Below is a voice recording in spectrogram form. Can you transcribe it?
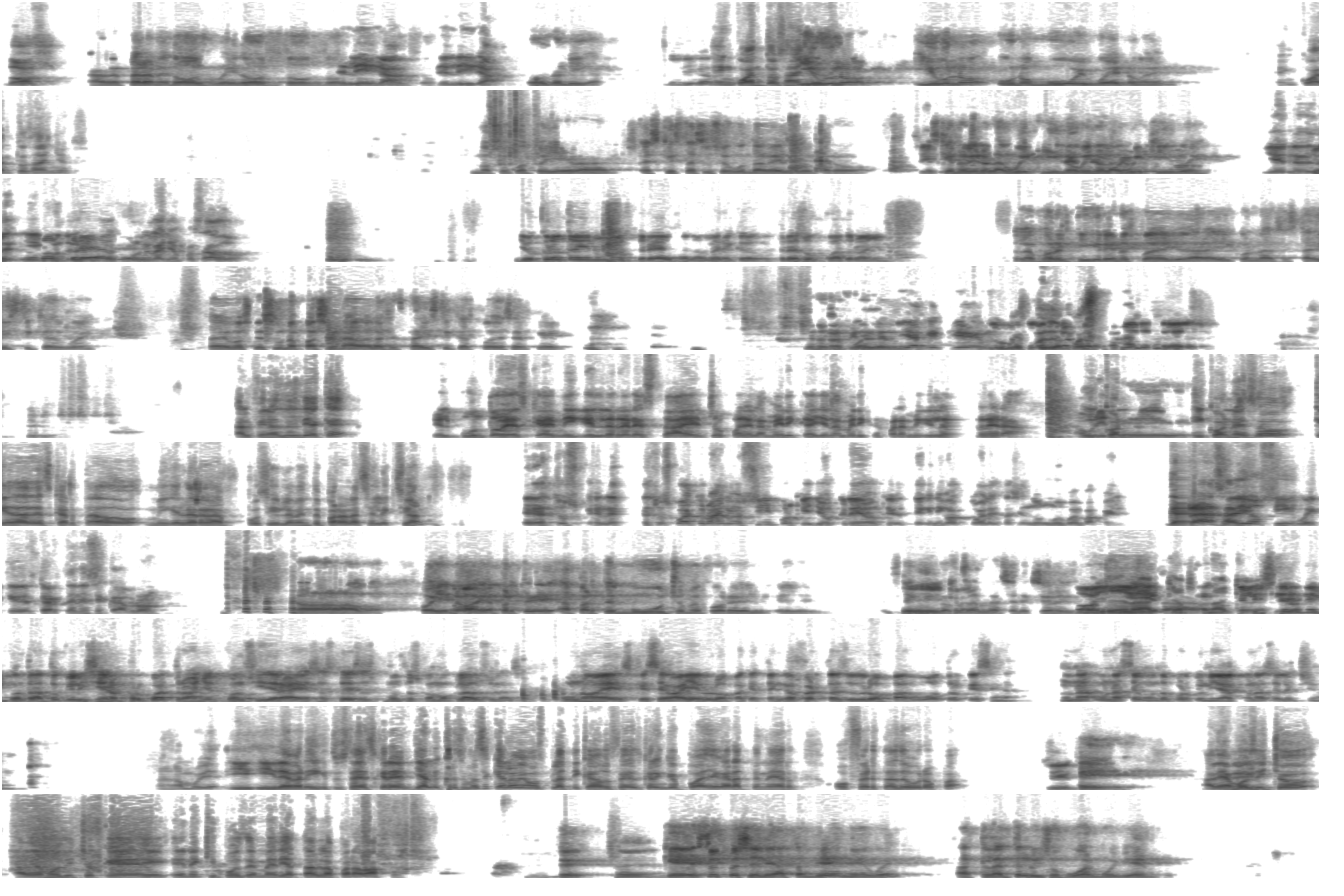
Dos. A ver, espérame, dos, güey, dos, dos, dos. De liga, dos, dos. de liga. Dos de liga. De liga, ¿En cuántos Y años? uno, y uno, uno muy bueno, ¿eh? ¿En cuántos años? No sé cuánto lleva. Es que esta es su segunda vez, güey, pero Sí, es que no vino la wiki, no vino la wiki, güey. Y en el, Yo de- creo el año pasado. Yo creo que traen unos tres en América, güey. Tres o cuatro años. A lo mejor el Tigre nos puede ayudar ahí con las estadísticas, güey. Sabemos que es un apasionado de las estadísticas, puede ser que. Pero al final del día, ¿qué, qué? Lo que ¿Cuál es estudia, la- pues. ¿Al final del día qué? El punto es que Miguel Herrera está hecho para el América y el América para Miguel Herrera. Y con, y con eso queda descartado Miguel Herrera posiblemente para la selección. Estos, en estos cuatro años sí, porque yo creo que el técnico actual está haciendo un muy buen papel. Gracias a Dios, sí, güey, que descarten ese cabrón. no, güey. oye, no, y aparte, aparte mucho mejor el, el, el técnico actual claro. de la selección. el- No, y el que- contrato que que le hicieron, el contrato que le hicieron por cuatro años considera esos, esos puntos como cláusulas. Uno es que se vaya a Europa, que tenga ofertas de Europa, u otro que sea una, una segunda oportunidad con la selección. Ah, muy bien. Y, y de ver- y ustedes creen, ya se me hace que ya lo habíamos platicado, ¿ustedes creen que pueda llegar a tener ofertas de Europa? Sí. Eh, Habíamos Sí. dicho, habíamos dicho que en equipos de media tabla para abajo. sí. Sí. Que es su especialidad también, eh, güey. Atlante lo hizo jugar muy bien.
